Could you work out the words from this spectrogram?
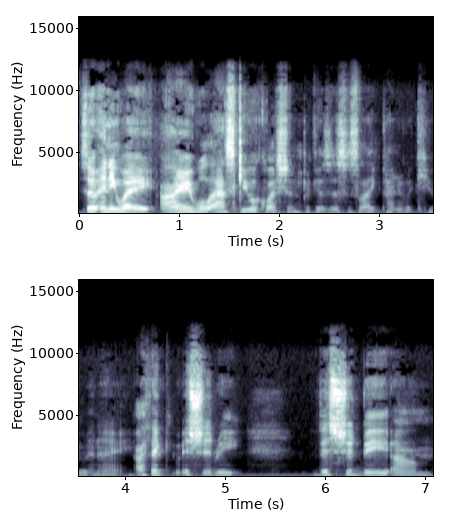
So anyway, I will ask you a question because this is like kind of a Q and A. I think it should be. This should be. Um,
